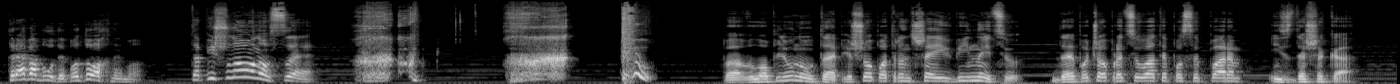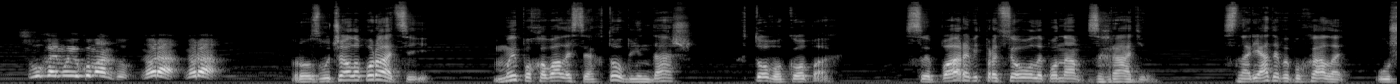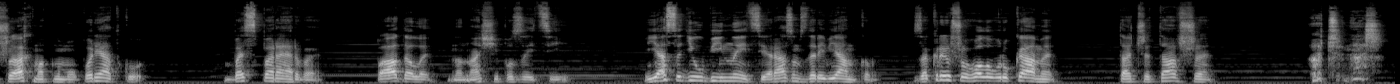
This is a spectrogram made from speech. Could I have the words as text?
Треба буде, подохнемо. Та пішло воно все. Павло плюнув та пішов по траншеї в бійницю, де почав працювати посипаром із ДШК. Слухай мою команду. Нора, нора. Прозвучало по рації. Ми поховалися хто в бліндаж, хто в окопах. Сипари відпрацьовували по нам з градів. Снаряди вибухали у шахматному порядку, без перерви, падали на наші позиції. Я сидів у бійниці разом з дерев'янком, закривши голову руками та читавши Отче наш,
